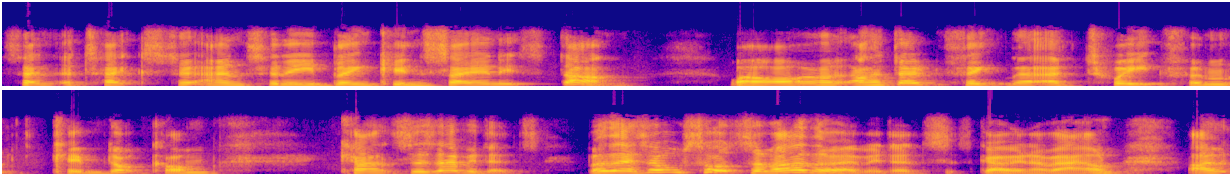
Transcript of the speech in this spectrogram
sent a text to Antony Blinken saying it's done. Well, I don't think that a tweet from Kim Dotcom counts as evidence. But there's all sorts of other evidence that's going around. Uh,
